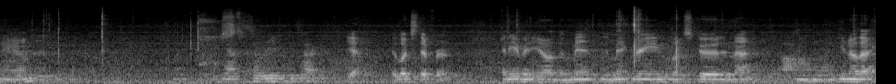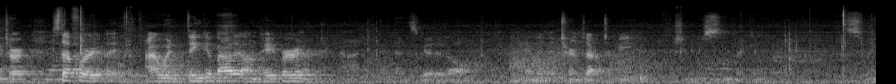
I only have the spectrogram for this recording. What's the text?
And Yeah, it's a real guitar. yeah, it looks different. And even, you know, the mint, the mint green looks good and that, you know, that guitar. Stuff where I, I would think about it on paper and I'm like, no, I don't think that's good at all. And then it turns out to be, actually, let me see if I can swing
